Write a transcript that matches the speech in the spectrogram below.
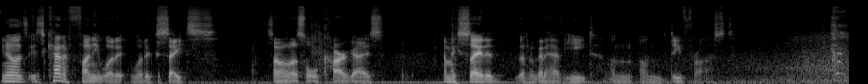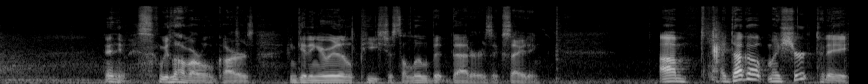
You know, it's, it's kind of funny what it what excites some of us old car guys. I'm excited that I'm going to have heat on, on defrost. Anyways, we love our old cars, and getting every little piece just a little bit better is exciting. Um, I dug out my shirt today.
